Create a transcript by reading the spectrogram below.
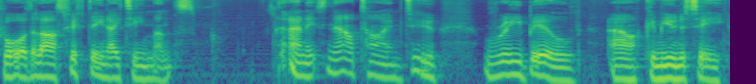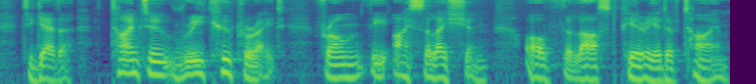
for the last 15, 18 months. And it's now time to rebuild our community together, time to recuperate from the isolation of the last period of time.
